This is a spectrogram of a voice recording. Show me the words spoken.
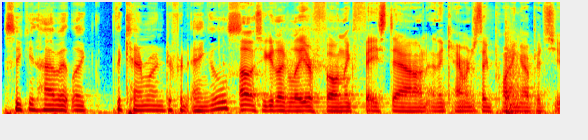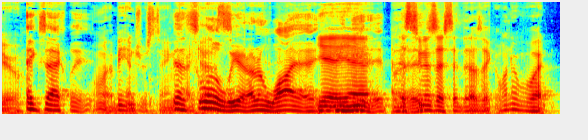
so you can have it like the camera in different angles. oh, so you could like lay your phone like face down, and the camera just like pointing up at you. Exactly. Well, that'd be interesting. Yeah, I it's a little weird. I don't know why. I, Yeah, yeah. Need it, but as soon as I said that, I was like, I wonder what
